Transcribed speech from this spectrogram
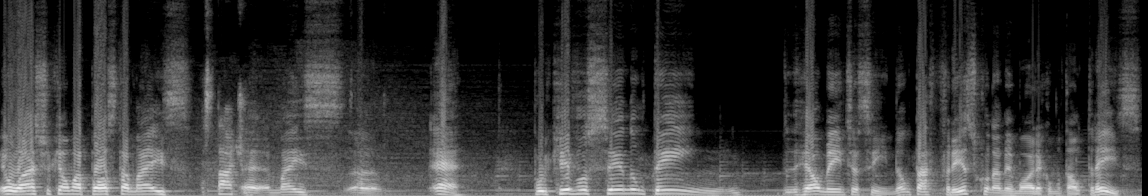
eu acho que é uma aposta mais. Estática. É, mais. Uh, é. Porque você não tem. Realmente, assim, não tá fresco na memória como tá o 3.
